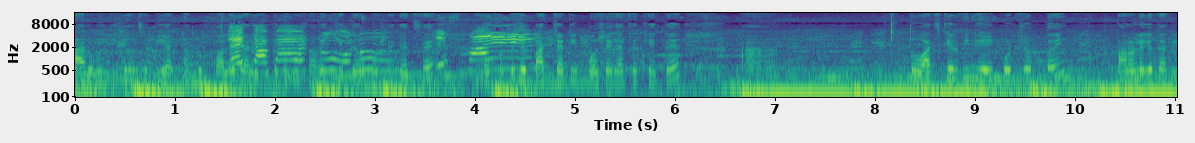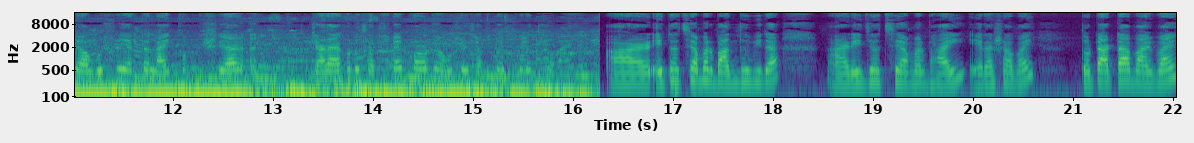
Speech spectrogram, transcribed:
আর ওইদিকে হচ্ছে বিয়ার ঠাকুর কলেজ আর এদিকে দেখো সবাই খেতেও বসে গেছে। প্রথমে বাচ্চা টিম বসে গেছে খেতে। তো আজকের ভিডিও এই পর্যন্তই। ভালো লেগে থাকলে অবশ্যই একটা লাইক কমেন্ট শেয়ার যারা এখনও সাবস্ক্রাইব করোনি অবশ্যই সাবস্ক্রাইব করে দিও। আর এটা হচ্ছে আমার বান্ধবীরা আর এই যে হচ্ছে আমার ভাই এরা সবাই। তো টাটা বাই বাই।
